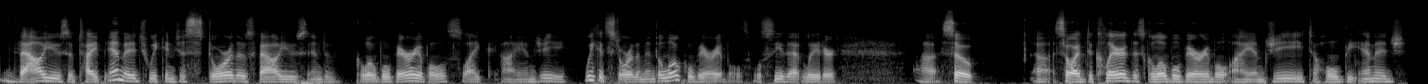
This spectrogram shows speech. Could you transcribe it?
values of type image, we can just store those values into global variables like img. We could store them into local variables. We'll see that later. Uh, so, uh, so I've declared this global variable img to hold the image.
